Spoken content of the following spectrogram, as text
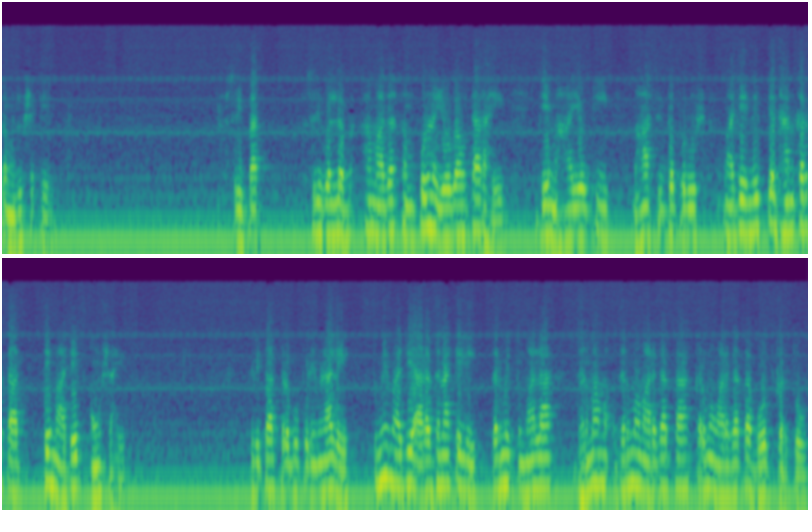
समजू शकेल. श्रीपाद श्रीवल्लभ हा माझा संपूर्ण योगावतार आहे. जे महायोगी महासिद्ध पुरुष माझे नित्य ध्यान करतात ते माझेच अंश आहेत. श्रीपाद प्रभू पुढे म्हणाले तुम्ही माझी आराधना केली तर मी तुम्हाला धर्म मार्गाचा कर्म मार्गाचा बोध करतो.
